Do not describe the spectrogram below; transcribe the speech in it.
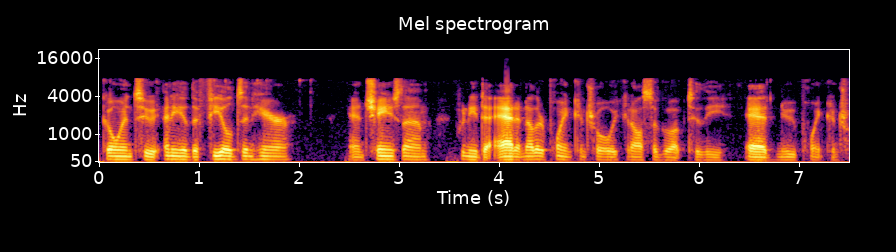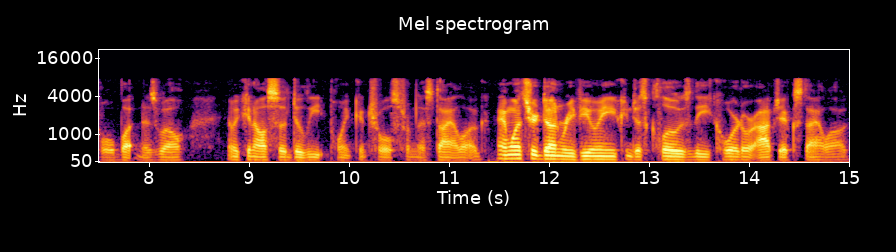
go into any of the fields in here and change them. If we need to add another point control, we can also go up to the add new point control button as well. And we can also delete point controls from this dialog. And once you're done reviewing, you can just close the corridor objects dialog.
